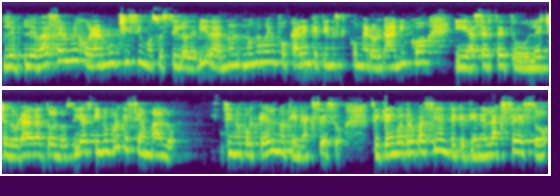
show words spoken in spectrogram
le, va a hacer mejorar muchísimo su estilo de vida. No, no me voy a enfocar en que tienes que comer orgánico y hacerte tu leche dorada todos los días, y no porque sea malo, sino porque él no tiene acceso. Si tengo otro paciente que tiene el acceso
